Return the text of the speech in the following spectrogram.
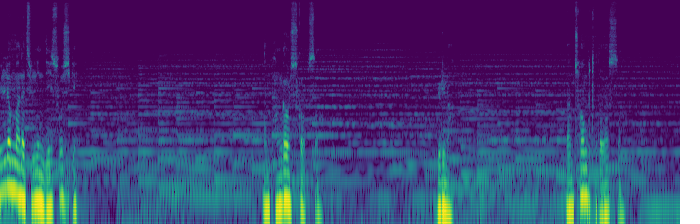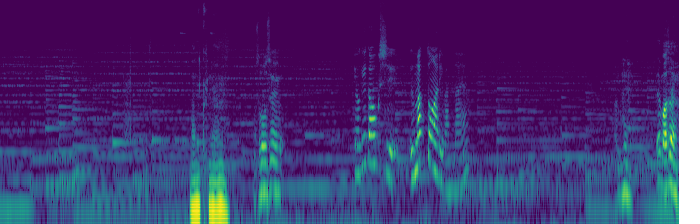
1년 만에 들린 네 소식이 난 반가울 수가 없어. 유림아. 난 처음부터 너였어. 난 그냥 어서 오세요. 여기가 혹시 음악 동아리 맞나요? 네, 네 맞아요.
